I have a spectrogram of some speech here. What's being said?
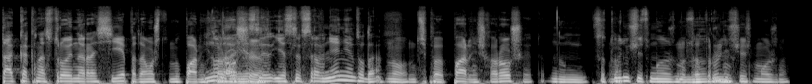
так как настроена Россия, потому что, ну, парни Ну да, хорошие. если, если в сравнении, то да. Ну, ну, типа, парни ж хорошие. это, Ну, сотрудничать можно. Ну, да, сотрудничать можно.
